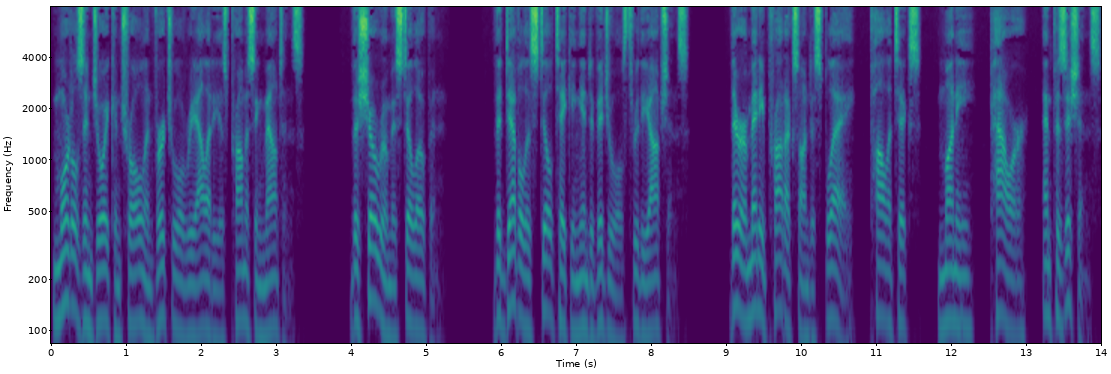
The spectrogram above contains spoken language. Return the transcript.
Mortals enjoy control and virtual reality as promising mountains. The showroom is still open. The devil is still taking individuals through the options. There are many products on display politics, money, power, and positions.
